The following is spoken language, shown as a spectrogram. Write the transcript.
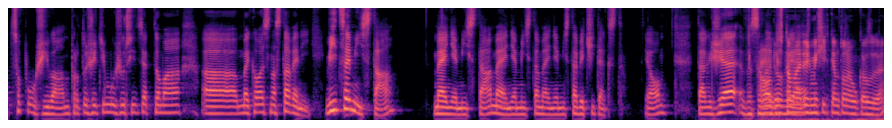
co používám, protože ti můžu říct, jak to má uh, macOS nastavený. Více místa, méně místa, méně místa, méně místa, větší text. Jo? Takže vzhledově... Ale když tam najdeš myšítkem, to neukazuje?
